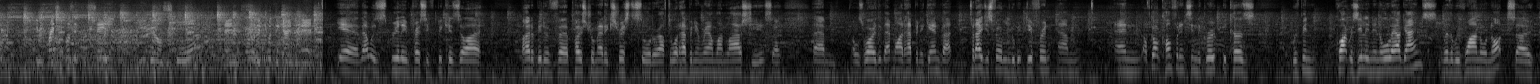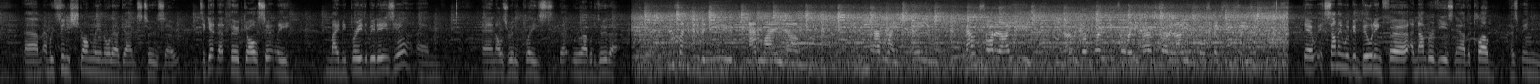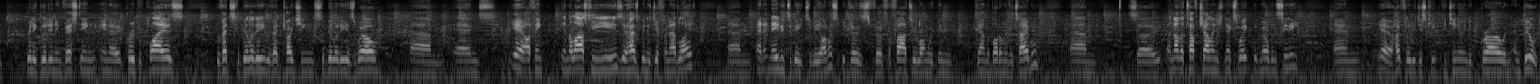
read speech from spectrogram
impressive was it to see you girls score and sort of put the game to bed? Yeah, that was really impressive because I, I had a bit of uh, post-traumatic stress disorder after what happened in round one last year. So um, I was worried that that might happen again, but today just felt a little bit different. Um, and I've got confidence in the group because we've been quite resilient in all our games, whether we've won or not. So, um, and we finished strongly in all our games too. So, to get that third goal certainly made me breathe a bit easier. Um, and I was really pleased that we were able to do that. Feels like a bit of a new Adelaide, um, new Adelaide team. How excited are you? You know, we've got no wins already. How excited are you the prospects this season? Yeah, it's something we've been building for a number of years now. The club has been really good in investing in a group of players we've had stability, we've had coaching stability as well. Um, and yeah, I think in the last few years it has been a different Adelaide. Um, and it needed to be, to be honest, because for, for, far too long we've been down the bottom of the table. Um, so another tough challenge next week with Melbourne City. And yeah, hopefully we just keep continuing to grow and, and build.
